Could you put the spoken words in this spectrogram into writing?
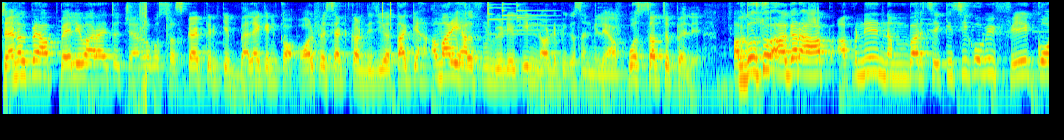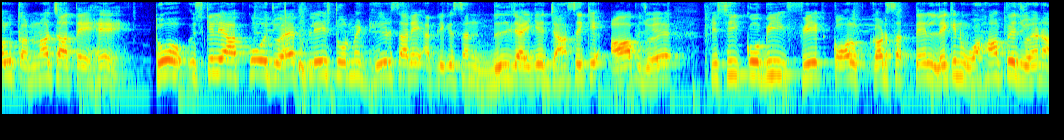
चैनल पे आप पहली बार आए तो चैनल को सब्सक्राइब करके बेल आइकन का ऑल पे सेट कर दीजिएगा ताकि हमारी हेल्पफुल वीडियो की नोटिफिकेशन मिले आपको सबसे पहले। अब दोस्तों अगर आप अपने नंबर से किसी को भी फेक कॉल करना चाहते हैं तो उसके लिए आपको जो है प्ले स्टोर में ढेर सारे एप्लीकेशन मिल जाएँगे जहाँ से कि आप जो है किसी को भी फेक कॉल कर सकते हैं। लेकिन वहाँ पे जो है ना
